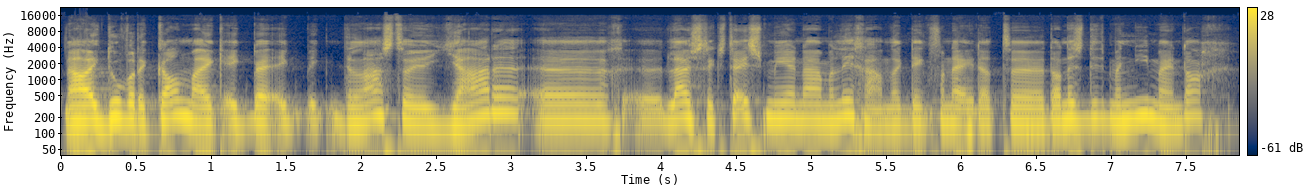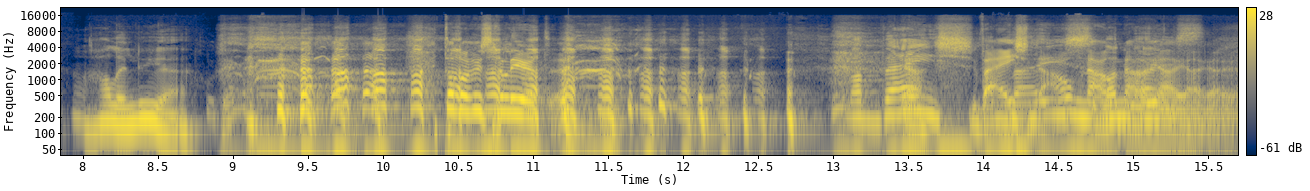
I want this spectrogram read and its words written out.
Nou, ik doe wat ik kan, maar ik, ik ben, ik, ik- de laatste jaren eh, luister ik steeds meer naar mijn lichaam. Dat ik denk van nee, dat, dan is dit maar niet mijn dag. halleluja. Toch nog eens geleerd. Wat wijs. Wijs, nou, nou, nou, ja, wijs. ja, ja, ja.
